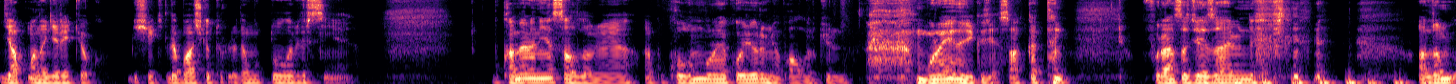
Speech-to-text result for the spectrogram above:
yapmana gerek yok. Bir şekilde başka türlü de mutlu olabilirsin yani. Bu kamera niye sallanıyor ya? Ha, bu kolumu buraya koyuyorum ya paldır küldür. Burayı da yıkacağız. Hakikaten Fransa cezaevinde adam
